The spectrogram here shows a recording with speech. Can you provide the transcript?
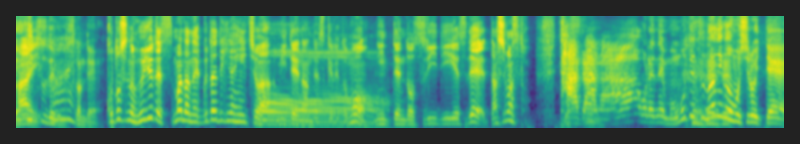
はい。えいつ出るんですかんで今年の冬です。まだね具体的な日にちは未定なんですけれども任天堂 3DS で出しますと。ただな俺ね桃鉄何が面白いって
